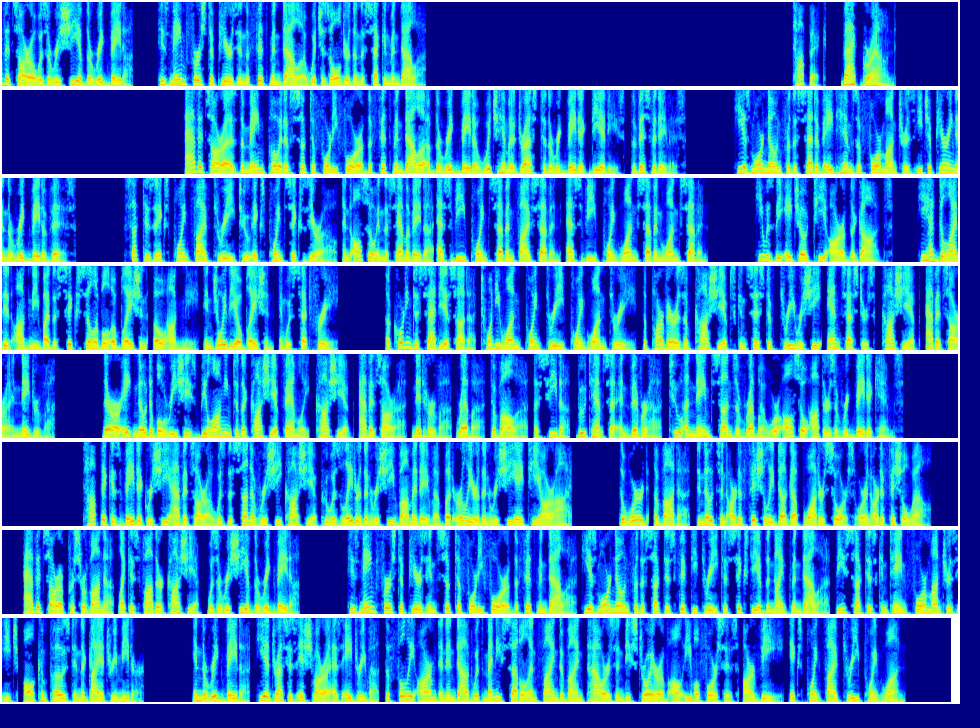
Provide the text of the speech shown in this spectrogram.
Avatsara was a rishi of the Rig Veda. His name first appears in the fifth mandala which is older than the second mandala. Background Avatsara is the main poet of Sukta 44 of the fifth mandala of the Rig Veda which hymn addressed to the Rigvedic deities, the Visvadevas. He is more known for the set of eight hymns of four mantras each appearing in the Rig Veda viz. Suktas X.53 to X.60, and also in the Samaveda SV.757, SV.1717. He was the Hotr of the gods. He had delighted Agni by the six-syllable oblation, O Agni, enjoy the oblation, and was set free. According to Satyasada 21.3.13, the Pravaras of Kashyaps consist of three rishi, ancestors, Kashyap, Avatsara and Nadruva. There are eight notable rishis belonging to the Kashyap family, Kashyap, Avatsara, Nidhurva, Reba, Devala, Asita, Bhutamsa and Vivarha. Two unnamed sons of Reba were also authors of Rigvedic hymns. Topic as Vedic Rishi Avatsara was the son of Rishi Kashyap who was later than Rishi Vamadeva but earlier than Rishi Atri. The word, avada, denotes an artificially dug up water source or an artificial well. Avatsara Prasravana, like his father Kashyap, was a rishi of the Rig Veda. His name first appears in Sukta 44 of the fifth mandala. He is more known for the suktas 53 to 60 of the ninth mandala. These suktas contain four mantras each, all composed in the Gayatri meter. In the Rig Veda, he addresses Ishvara as Adriva, the fully armed and endowed with many subtle and fine divine powers and destroyer of all evil forces RV, X.53.1.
